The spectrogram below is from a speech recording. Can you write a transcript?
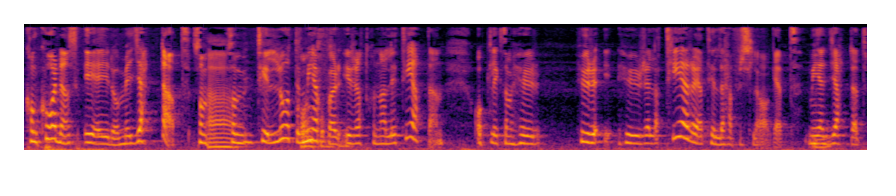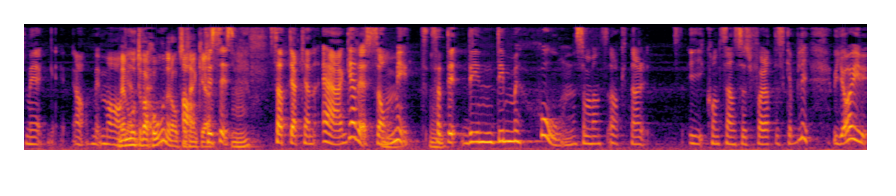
Concordance är ju då med hjärtat som, ah. som tillåter mer för irrationaliteten. Och liksom hur hur, hur relaterar jag till det här förslaget? Med mm. hjärtat, med, ja, med magen. Med motivationen också ja, tänker jag. Precis. Mm. Så att jag kan äga det som mm. mitt. Så mm. det, det, är en dimension som man saknar i konsensus för att det ska bli. Och jag är,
